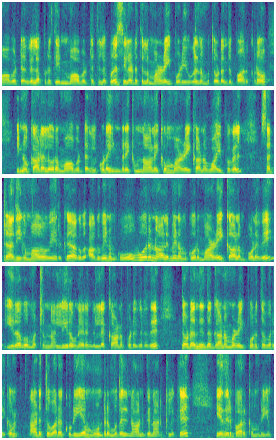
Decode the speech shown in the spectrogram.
மாவட்டங்கள் அப்புறம் தென் மாவட்டத்தில் கூட சில இடத்துல மழை பொழிவுகள் நம்ம தொடர் தொடர்ந்து பார்க்கிறோம். இன்னும் கடலோர மாவட்டங்கள் கூட இன்றைக்கும் நாளைக்கும் மழைக்கான வாய்ப்புகள் சற்று அதிகமாகவே இருக்கு. ஆகவே நமக்கு ஒவ்வொரு நாளுமே நமக்கு ஒரு மழை காலம் போலவே இரவு மற்றும் நள்ளிரவு நேரங்களில் காணப்படுகிறது. தொடர்ந்து இந்த கனமழை பொறுத்த வரைக்கும் அடுத்து வரக்கூடிய மூன்று முதல் நான்கு நாட்களுக்கு எதிர்பார்க்க முடியும்.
